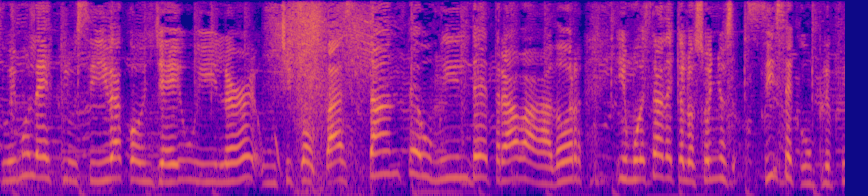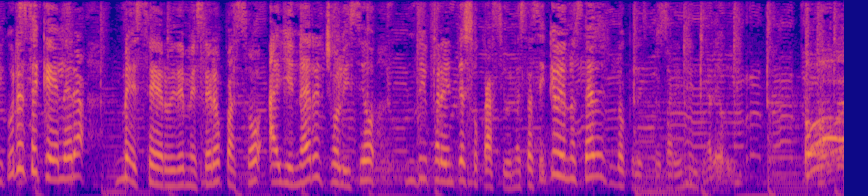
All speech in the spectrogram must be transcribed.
Tuvimos la exclusiva con Jay Wheeler, un chico bastante humilde, trabajador y muestra de que los sueños sí se cumplen. Figúrense que él era mesero y de mesero pasó a llenar el choliseo en diferentes ocasiones. Así que ven ustedes lo que les preparé en el día de hoy. El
